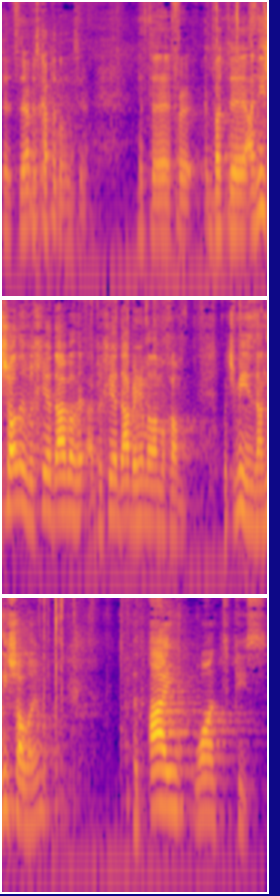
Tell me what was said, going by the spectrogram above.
that it's the Rebbe's kapitel this year. But uh, for but uh, ani shalom v'chi adaber v'chi adaber him ala which means ani shalom that I want peace.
